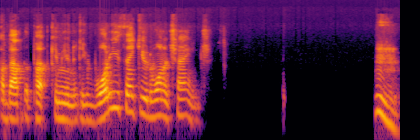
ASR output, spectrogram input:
about the pup community, what do you think you'd want to change? Hmm.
